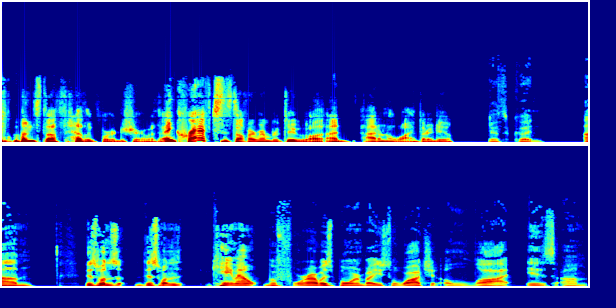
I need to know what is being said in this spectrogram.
fun stuff that I look forward to sharing with, and crafts and stuff. I remember too. I I don't know why, but I do. That's good. Um, this one's this one came out before I was born, but I used to watch it a lot. Is um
